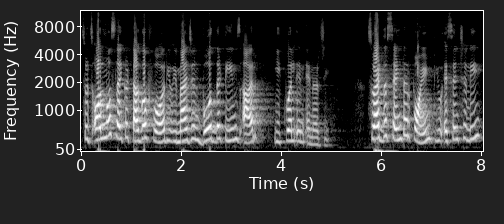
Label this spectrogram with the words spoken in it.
So, it is almost like a tug of war you imagine both the teams are equal in energy. So, at the center point you essentially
